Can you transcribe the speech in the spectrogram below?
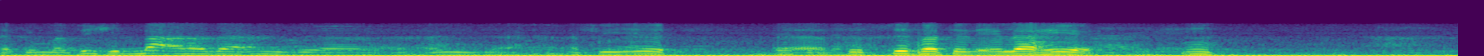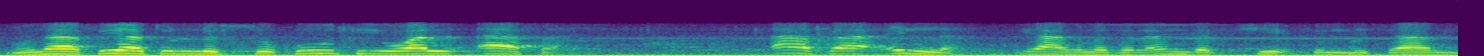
لكن ما فيش المعنى ده عند عند في إيه؟ في الصفة الإلهية. منافية للسكوت والآفة. آفة علة يعني مثلا عندك شيء في اللسان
